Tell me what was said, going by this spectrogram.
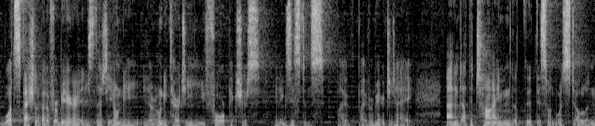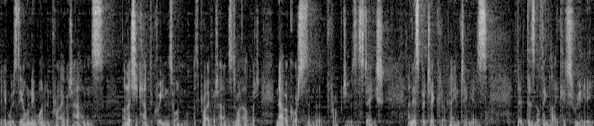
What's special about Vermeer is that he only there are only 34 pictures in existence by, by Vermeer today. And at the time that the, this one was stolen, it was the only one in private hands, unless you count the Queen's one as private hands as well. But now, of course, it's in the property of the state. And this particular painting is, there's nothing like it really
